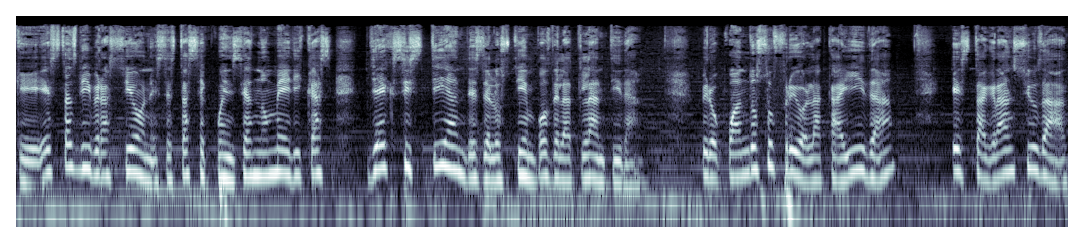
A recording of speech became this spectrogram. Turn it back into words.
que estas vibraciones, estas secuencias numéricas ya existían desde los tiempos de la Atlántida. Pero cuando sufrió la caída, esta gran ciudad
